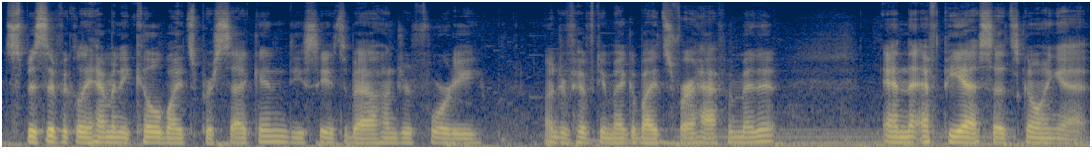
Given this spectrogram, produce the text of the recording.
specifically how many kilobytes per second. You see it's about 140, 150 megabytes for a half a minute. And the FPS that's going at.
